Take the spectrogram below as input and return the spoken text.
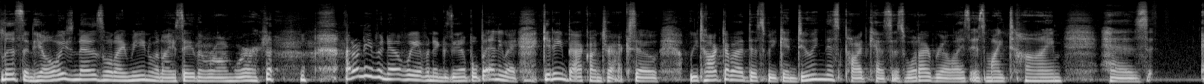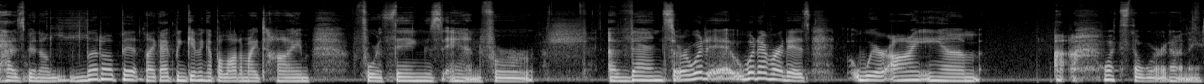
Listen, he always knows what I mean when I say the wrong word. I don't even know if we have an example. But anyway, getting back on track. So we talked about it this week, and doing this podcast is what I realize is my time has has been a little bit like I've been giving up a lot of my time for things and for events or what, whatever it is where I am. Uh, what's the word, honey?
